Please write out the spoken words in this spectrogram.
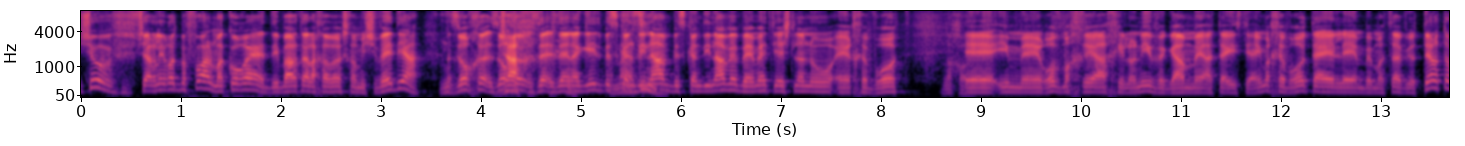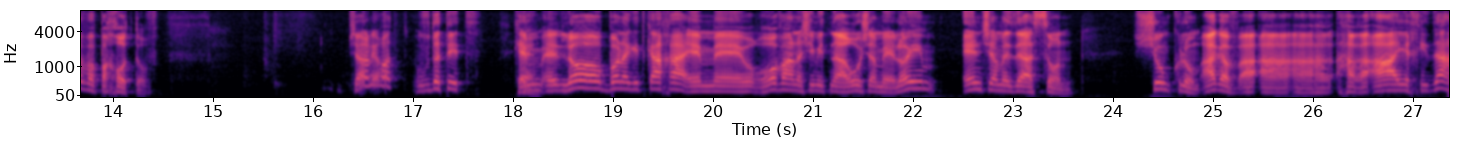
שוב, אפשר לראות בפועל מה קורה. דיברת על החבר שלך משוודיה? זו, ח- זו, ג'ח. ח- זה, זה נגיד בסקנדינב, בסקנדינביה באמת יש לנו אה, חברות נכון. אה, עם אה, רוב מכריע חילוני וגם אה, אתאיסטי. האם החברות האלה הן במצב יותר טוב או פחות טוב? אפשר לראות, עובדתית. כן. הם אה, לא, בוא נגיד ככה, הם, אה, רוב האנשים התנערו שם מאלוהים, אין שם איזה אסון. שום כלום. אגב, ה- ה- ה- הרעה היחידה,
